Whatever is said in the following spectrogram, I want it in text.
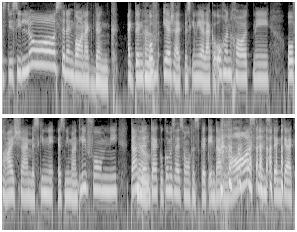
is dis die laaste ding waaraan ek dink. Ek dink uh. of eers hy het miskien nie 'n lekker oggend gehad nie of hy sê miskien nie, is niemand lief vir hom nie. Dan ja. dink ek hoekom is hy so ongeskik en dan laastens dink ek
